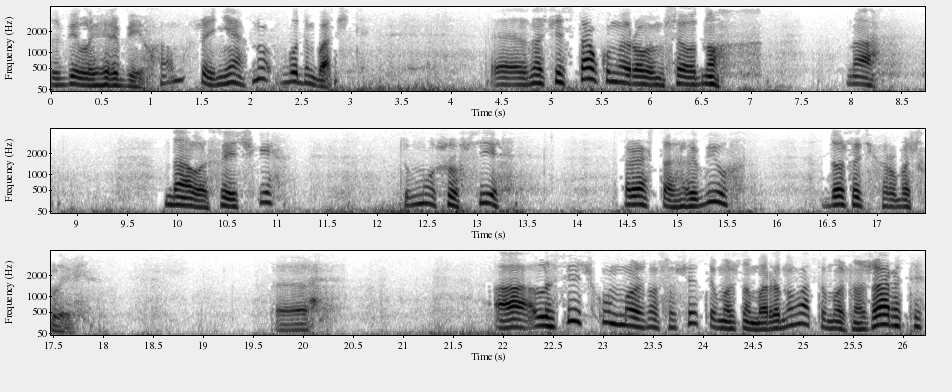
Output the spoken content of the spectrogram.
з білих грибів, а може і ні, ну будемо бачити. Значить, ставку ми робимо все одно на, на лисички, тому що всі решта грибів досить хробашливі. Е, а лисичку можна сушити, можна маринувати, можна жарити.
